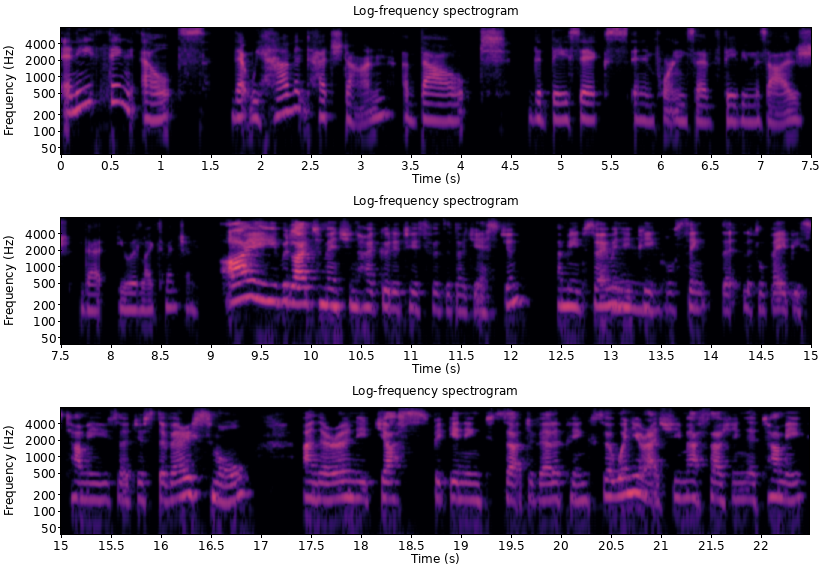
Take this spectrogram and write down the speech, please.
Anything else that we haven't touched on about the basics and importance of baby massage that you would like to mention? I would like to mention how good it is for the digestion. I mean, so many mm. people think that little babies' tummies are just, they're very small and they're only just beginning to start developing. So when you're actually massaging their tummy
